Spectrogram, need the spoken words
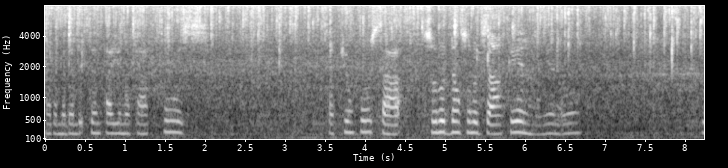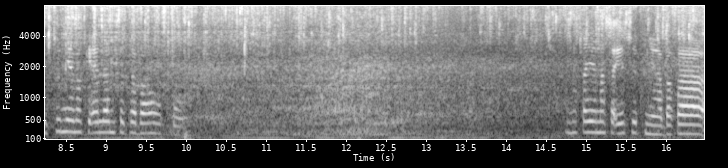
Para madali din tayo matapos. At yung pusa, sunod ng sunod sa akin. Ayan oh. Gusto niya makialam sa trabaho ko. Ano kaya nasa isip niya? Baka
